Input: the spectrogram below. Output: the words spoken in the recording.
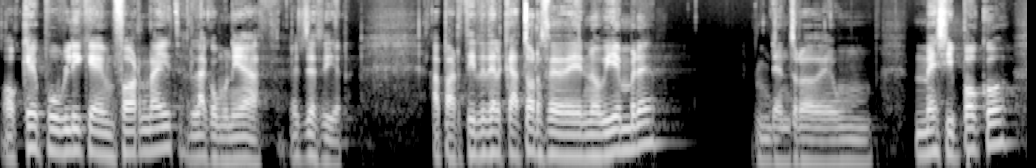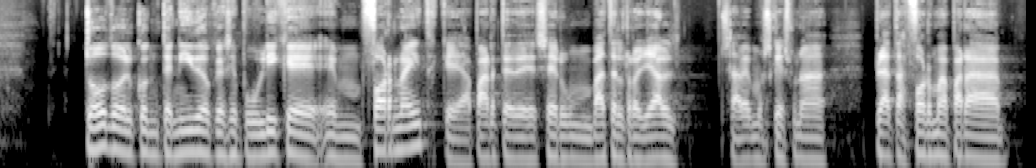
o que publique en Fortnite la comunidad. Es decir, a partir del 14 de noviembre, dentro de un mes y poco, todo el contenido que se publique en Fortnite, que aparte de ser un Battle Royale, sabemos que es una plataforma para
